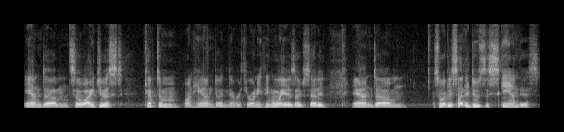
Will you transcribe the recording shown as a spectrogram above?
And um, so I just kept them on hand. I never throw anything away, as I've said it. And um, so what I decided to do is to scan this.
